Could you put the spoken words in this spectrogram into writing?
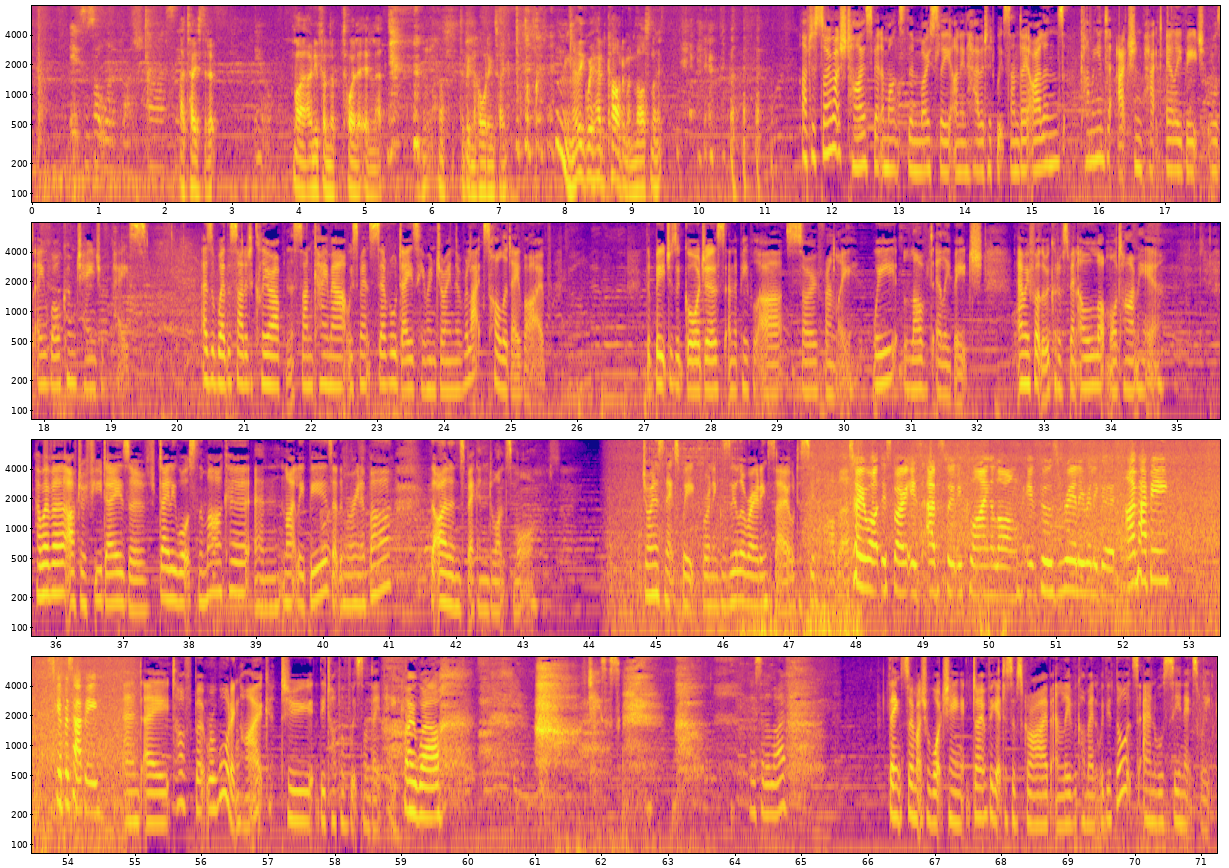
it's a saltwater flush. Oh, I see. I tasted it. Ew. Well, only from the toilet inlet to be in the holding tank. Hmm, I think we had cardamom last night. After so much time spent amongst the mostly uninhabited Whitsunday Islands, coming into action packed Airlie Beach was a welcome change of pace. As the weather started to clear up and the sun came out, we spent several days here enjoying the relaxed holiday vibe. The beaches are gorgeous and the people are so friendly. We loved Airlie Beach and we felt that we could have spent a lot more time here. However, after a few days of daily walks to the market and nightly beers at the Marina Bar, the islands beckoned once more. Join us next week for an exhilarating sail to Cid Harbour. Tell you what, this boat is absolutely flying along. It feels really, really good. I'm happy. Skipper's happy. And a tough but rewarding hike to the top of Whitsunday Peak. Oh wow. Jesus. Are you still alive? Thanks so much for watching. Don't forget to subscribe and leave a comment with your thoughts, and we'll see you next week.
